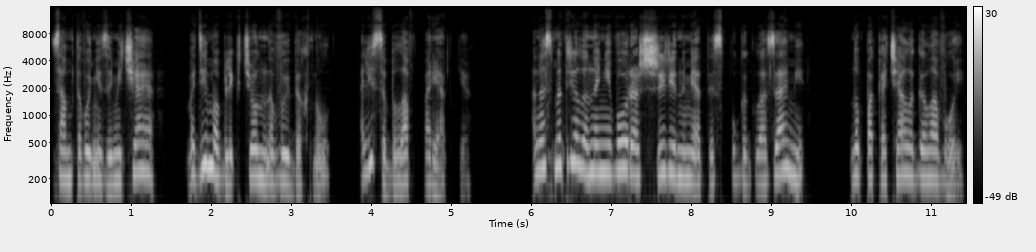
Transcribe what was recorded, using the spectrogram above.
Сам того не замечая, Вадим облегченно выдохнул. Алиса была в порядке. Она смотрела на него расширенными от испуга глазами, но покачала головой.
